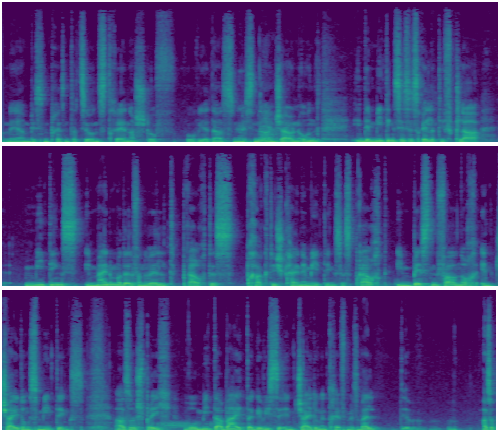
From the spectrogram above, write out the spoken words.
mehr ein bisschen Präsentationstrainerstoff wo wir das ein bisschen ja. anschauen. Und in den Meetings ist es relativ klar. Meetings in meinem Modell von Welt braucht es praktisch keine Meetings. Es braucht im besten Fall noch Entscheidungsmeetings. Also sprich, wo Mitarbeiter gewisse Entscheidungen treffen müssen. Weil, also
